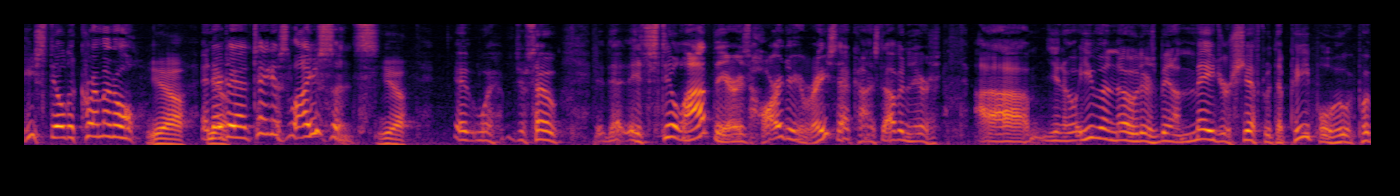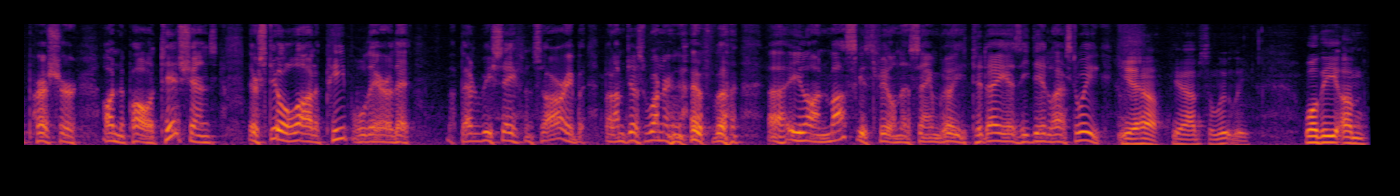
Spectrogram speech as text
he's still the criminal. Yeah. And yeah. they're going to take his license. Yeah. It, so it's still out there. It's hard to erase that kind of stuff. And there's, um, you know, even though there's been a major shift with the people who have put pressure on the politicians, there's still a lot of people there that better be safe than sorry. But, but I'm just wondering if uh, uh, Elon Musk is feeling the same way today as he did last week. Yeah, yeah, absolutely. Well, the, um,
